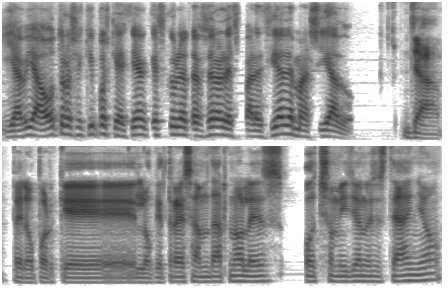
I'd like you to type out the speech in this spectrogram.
y había otros equipos que decían que es que una tercera les parecía demasiado. Ya, pero porque lo que trae Sam Darnold es 8 millones este año,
